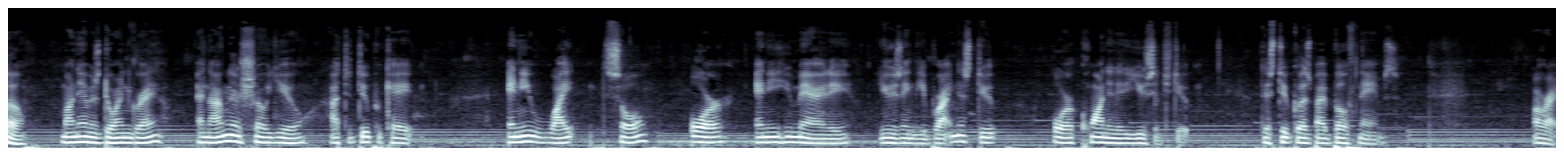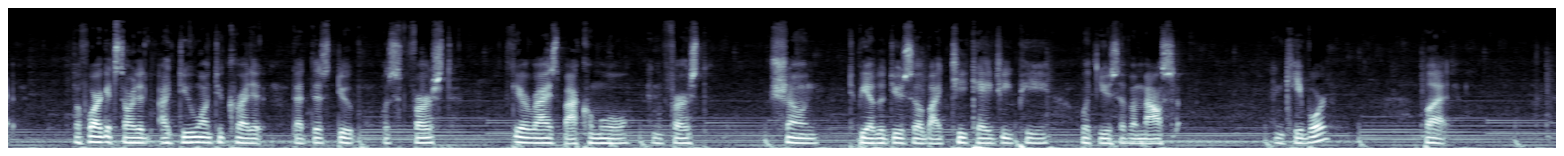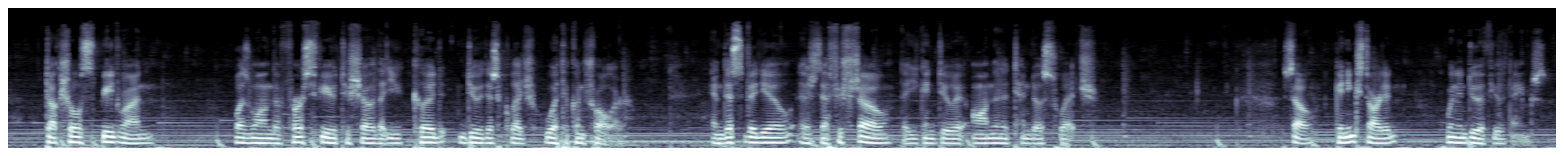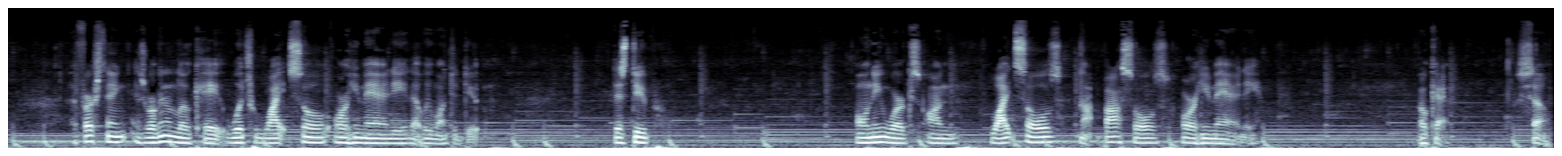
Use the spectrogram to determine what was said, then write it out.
Hello, my name is Dorrion Gray, and I'm going to show you how to duplicate any white soul or any humanity using the brightness dupe or quantity usage dupe. This dupe goes by both names. Alright, before I get started, I do want to credit that this dupe was first theorized by Kahmul and first shown to be able to do so by TKGP with use of a mouse and keyboard. But Ducksuals Speedrun was one of the first few to show that you could do this glitch with a controller. And this video is just to show that you can do it on the Nintendo Switch. So, getting started, we're going to do a few things. The first thing is we're going to locate which white soul or humanity that we want to do. This dupe only works on white souls, not boss souls or humanity. Okay, so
